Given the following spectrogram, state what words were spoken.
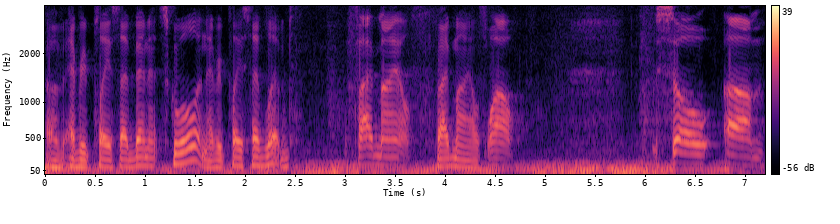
of every place I've been at school and every place I've lived. Five miles. Five miles. Wow. So um,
